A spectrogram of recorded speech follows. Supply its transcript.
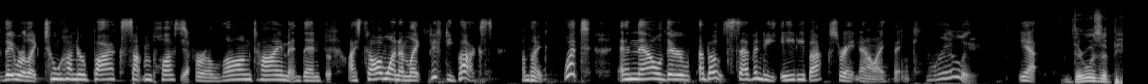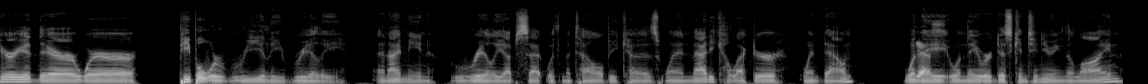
they were like 200 bucks something plus Yeah. for a long time and then I saw one I'm like 50 bucks. I'm like, "What?" And now they're about 70, 80 bucks right now, I think. Really? Yeah. there was a period there where people were really, really, and I mean really upset with Mattel because when Matty Collector went down, when Yes. they when they were discontinuing the line,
